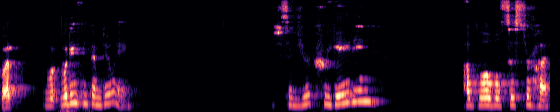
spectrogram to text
But what, what do you think I'm doing? She said, You're creating a global sisterhood.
